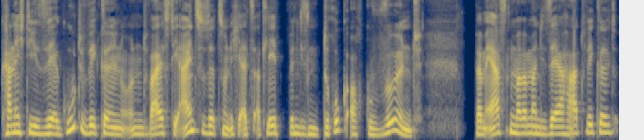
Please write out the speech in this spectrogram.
Kann ich die sehr gut wickeln und weiß die einzusetzen. Und ich als Athlet bin diesen Druck auch gewöhnt. Beim ersten Mal, wenn man die sehr hart wickelt,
